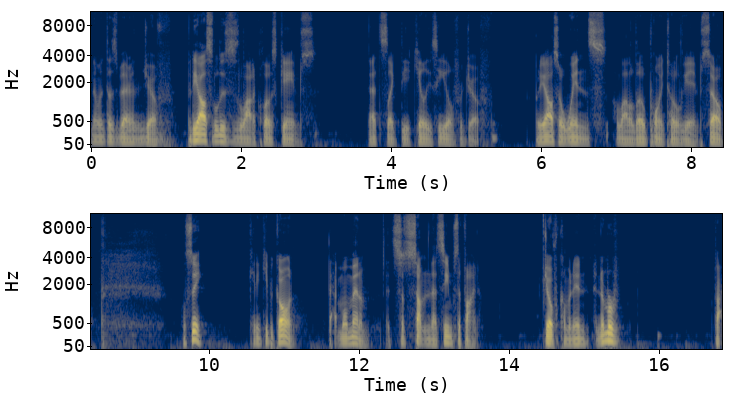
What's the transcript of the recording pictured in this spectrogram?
No one does better than Jof. But he also loses a lot of close games. That's like the Achilles heel for Jof. But he also wins a lot of low point total games. So we'll see. Can he keep it going? That momentum. It's just something that seems to find. Jof coming in at number five.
